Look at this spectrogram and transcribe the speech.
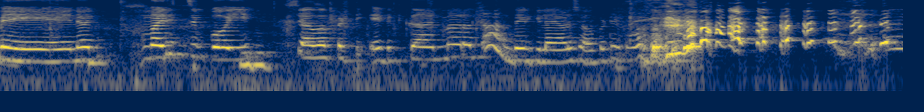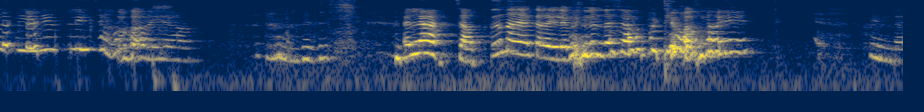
മേനോൻ മരിച്ചു പോയി ശവപ്പെട്ടി എടുക്കാൻ മറന്ന. അന്തരിക്കില്ല അയാൾ ശവപ്പെട്ടി എടുക്കാൻ സീരിയസ്ലി അല്ല ചത്ത് അയാൾക്കറിയില്ല. പിന്നെന്താ ശവപ്പെട്ടി വന്നായേ എന്താ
